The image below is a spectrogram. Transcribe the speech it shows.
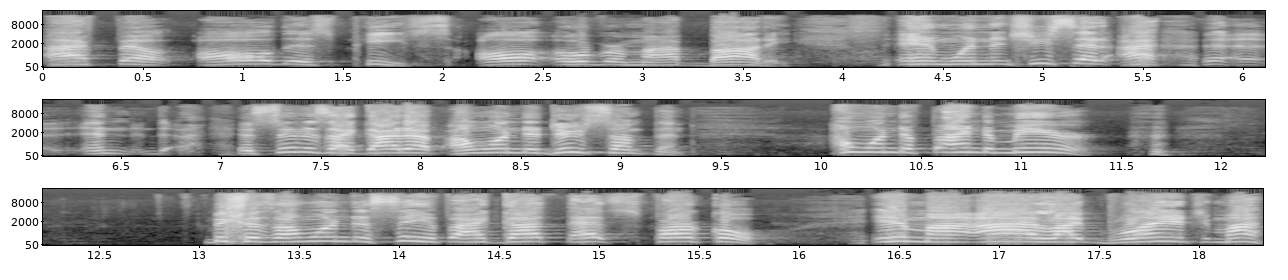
I felt all this peace all over my body. And when she said, I, uh, and as soon as I got up, I wanted to do something. I wanted to find a mirror because I wanted to see if I got that sparkle in my eye like Blanche, my,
